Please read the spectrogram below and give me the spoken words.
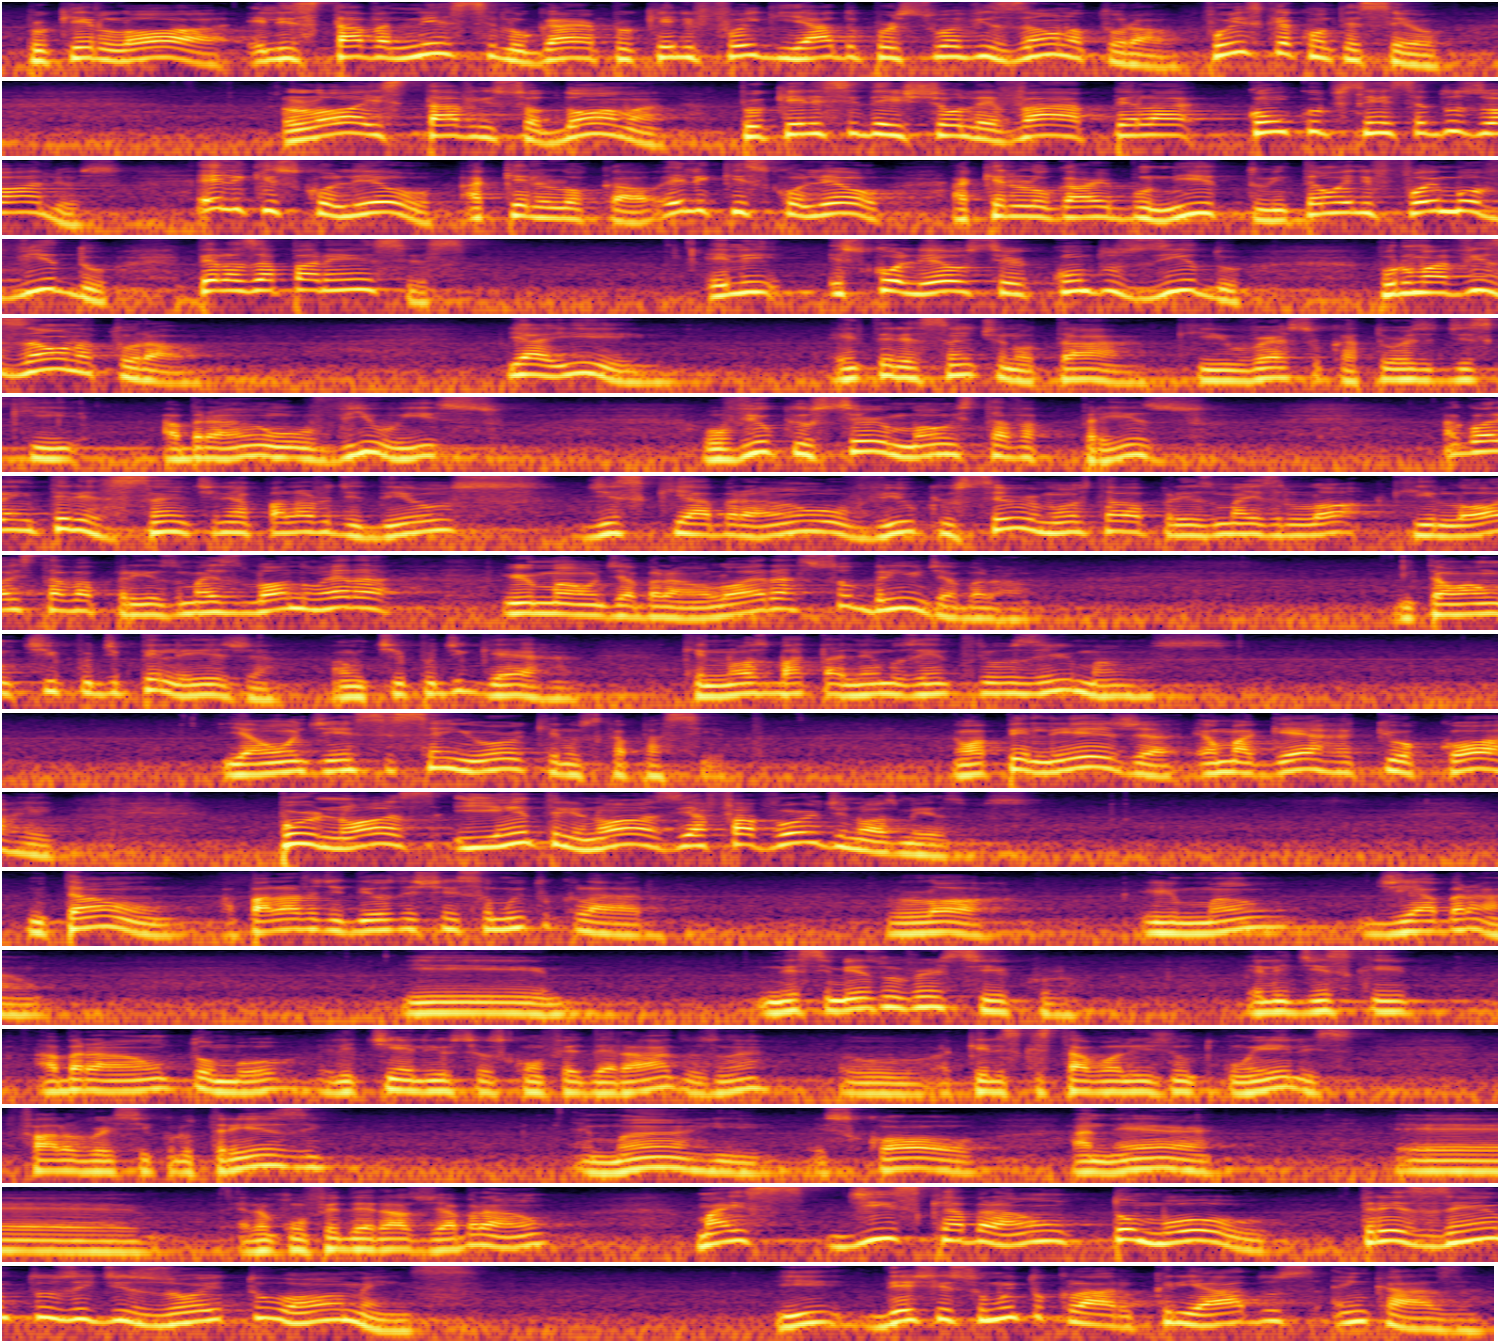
Porque Ló, ele estava nesse lugar porque ele foi guiado por sua visão natural. Foi isso que aconteceu. Ló estava em Sodoma porque ele se deixou levar pela concupiscência dos olhos. Ele que escolheu aquele local, ele que escolheu aquele lugar bonito, então ele foi movido pelas aparências. Ele escolheu ser conduzido por uma visão natural. E aí, é interessante notar que o verso 14 diz que Abraão ouviu isso, ouviu que o seu irmão estava preso. Agora é interessante, né? A palavra de Deus diz que Abraão ouviu que o seu irmão estava preso, mas Ló, que Ló estava preso, mas Ló não era irmão de Abraão, Ló era sobrinho de Abraão. Então há um tipo de peleja, há um tipo de guerra que nós batalhamos entre os irmãos. E aonde é esse Senhor que nos capacita. É uma peleja, é uma guerra que ocorre por nós e entre nós e a favor de nós mesmos. Então, a palavra de Deus deixa isso muito claro. Ló, irmão de Abraão. E nesse mesmo versículo, ele diz que Abraão tomou, ele tinha ali os seus confederados, né? O, aqueles que estavam ali junto com eles, fala o versículo 13, é Manri, Escol, Aner, é, eram confederados de Abraão, mas diz que Abraão tomou 318 homens, e deixa isso muito claro, criados em casa.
